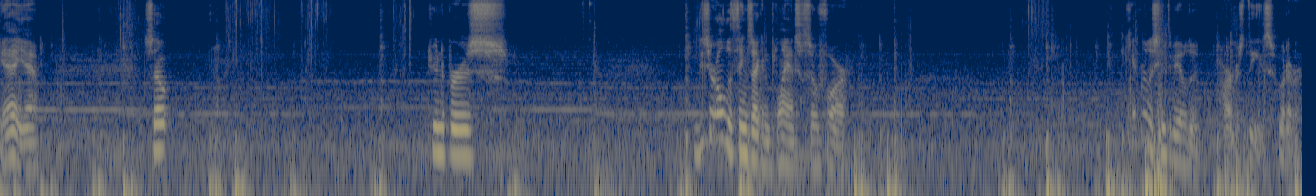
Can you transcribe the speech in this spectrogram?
yeah, yeah. So, junipers. These are all the things I can plant so far. I seem to be able to harvest these. Whatever.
